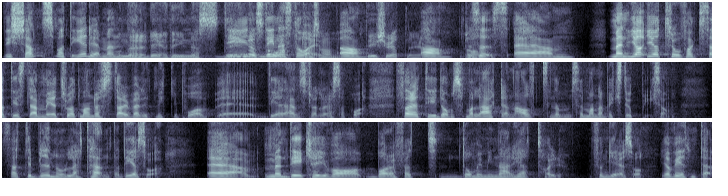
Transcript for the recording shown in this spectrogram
Det känns som att det är det, men Och när är det? Det är ju näst, Det är- det är nästa det är år. nästa för år. tusan. Ja. Det är 21 nu. ja, precis. Ehm, men jag, jag tror faktiskt att det stämmer. Jag tror att man röstar väldigt mycket på eh, det ens föräldrar röstar på. För att det är de som har lärt en allt sedan man har växt upp. Liksom. Så att det blir nog lätt hänt att det är så. Ehm, men det kan ju vara bara för att de i min närhet har fungerat så. Jag vet inte.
